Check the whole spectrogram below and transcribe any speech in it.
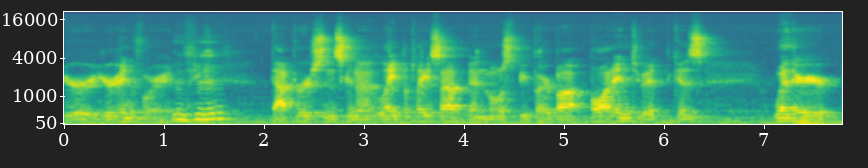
you're you're in for it. Like, mm-hmm. that person's gonna light the place up, and most people are bought, bought into it because whether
